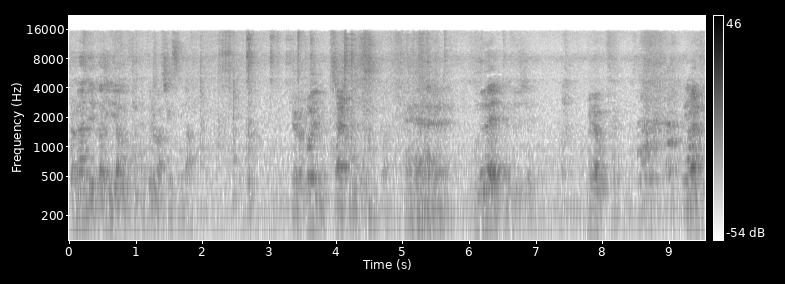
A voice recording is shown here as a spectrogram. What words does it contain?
그러면 여기까지 이야기 발표를 마치겠습니다. 여러분 잘 보셨습니까? 오늘의 발표 주제 의약품 왜?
